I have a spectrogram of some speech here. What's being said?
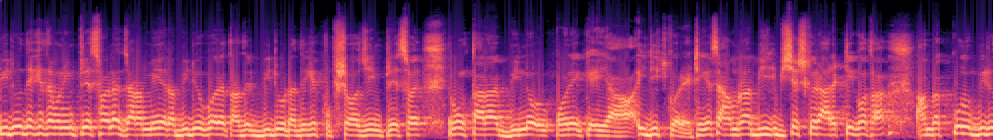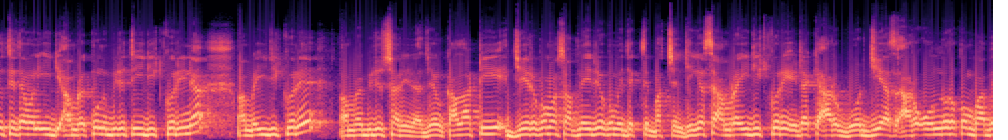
ভিডিও দেখে তেমন ইমপ্রেস হয় না, যারা মেয়েরা ভিডিও করে, তাদের ভিডিওটা দেখে খুব সহজে ইমপ্রেস হয় এবং তারা ভিন্ন অনেক এডিট করে, ঠিক আছে? আমরা বিশেষ করে আরেকটি কথা, আমরা কোনো ভিডিওতে তেমন আমরা কোনো ভিডিওতে এডিট করি না, আমরা এডিট করে আমরা ভিডিও ছাড়ি না। যেমন কালারটি যেরকম আছে, আপনি এরকমই দেখতে পাচ্ছেন, ঠিক আছে? আমরা এডিট করে এটাকে আরও গর্জিয়াস আরও অন্যরকম ভাবে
